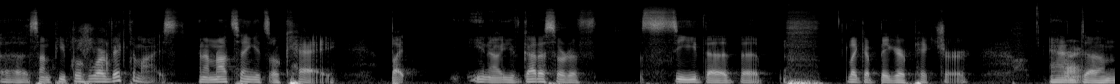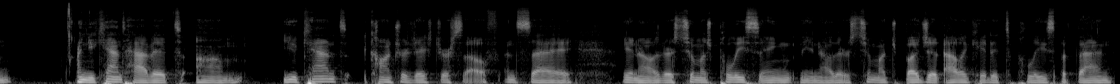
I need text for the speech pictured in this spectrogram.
uh, some people who are victimized, and I'm not saying it's okay, but you know you've got to sort of see the the like a bigger picture, and right. um, and you can't have it. Um, you can't contradict yourself and say, you know, there's too much policing. You know, there's too much budget allocated to police, but then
